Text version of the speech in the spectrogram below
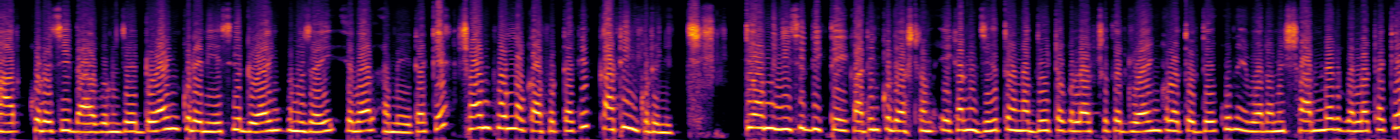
মার্ক করেছি, দাগ অনুযায়ী ড্রয়িং করে নিয়েছি ড্রয়িং অনুযায়ী এবার আমি এটাকে সম্পূর্ণ কাপড়টাকে কাটিং করে নিচ্ছি। তো আমি নিচের দিক থেকে কাটিং করে আসলাম। এখানে যেহেতু আমার দুইটা গলা একসাথে ড্রয়িং করা তো দেখুন, এবার আমি সামনের গলাটাকে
